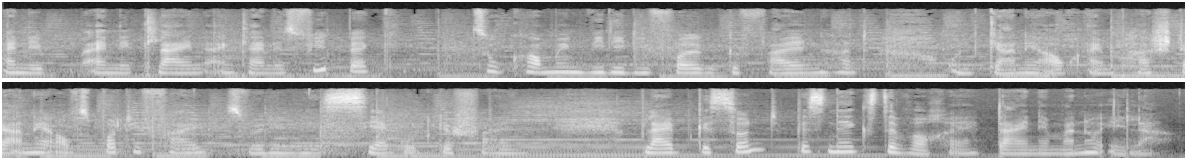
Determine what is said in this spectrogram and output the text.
eine, eine klein, ein kleines Feedback zukommen, wie dir die Folge gefallen hat und gerne auch ein paar Sterne auf Spotify. Das würde mir sehr gut gefallen. Bleib gesund, bis nächste Woche. Deine Manuela.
